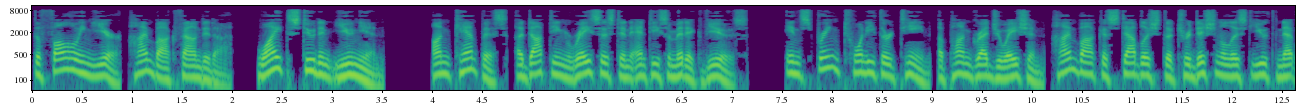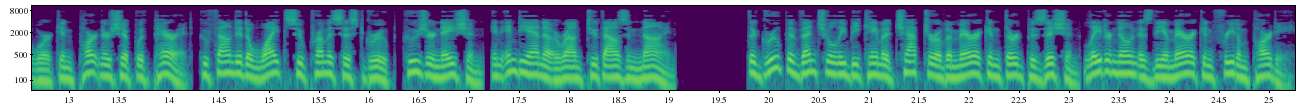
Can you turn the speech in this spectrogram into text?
The following year, Heimbach founded a «white student union» on campus, adopting racist and anti-Semitic views. In spring 2013, upon graduation, Heimbach established the Traditionalist Youth Network in partnership with Parrott, who founded a white supremacist group, Hoosier Nation, in Indiana around 2009. The group eventually became a chapter of American Third Position later known as the American Freedom Party.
